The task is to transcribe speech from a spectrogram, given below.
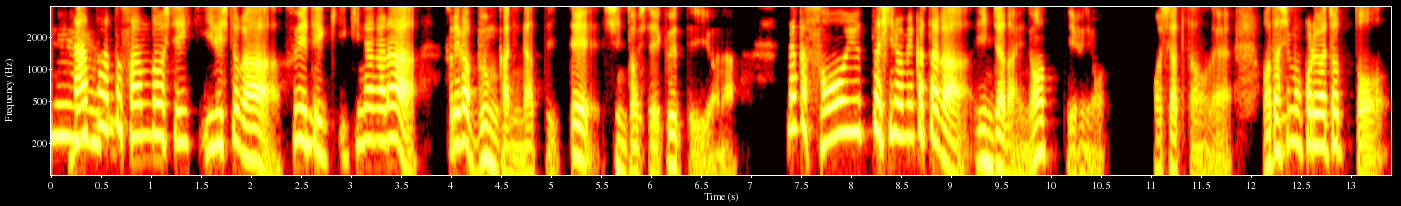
うんだんだんと賛同している人が増えていきながら、それが文化になっていって浸透していくっていうような、なんかそういった広め方がいいんじゃないのっていうふうにおっしゃってたので、私もこれはちょっと、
